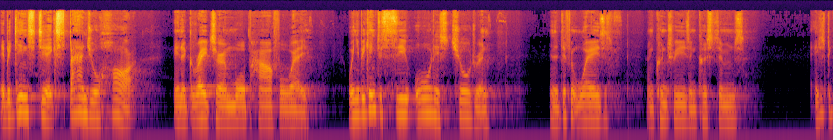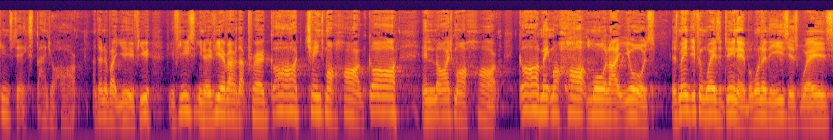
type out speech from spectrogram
it begins to expand your heart in a greater and more powerful way. When you begin to see all his children in the different ways and countries and customs, it just begins to expand your heart. I don't know about you. If you, if you, you know, if you ever have that prayer, God, change my heart. God, enlarge my heart. God, make my heart more like yours. There's many different ways of doing it, but one of the easiest ways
